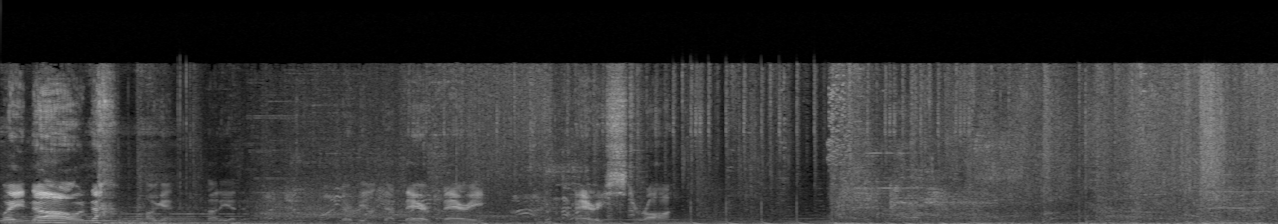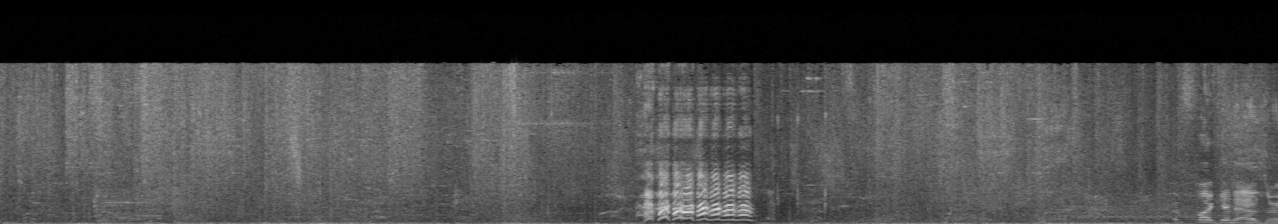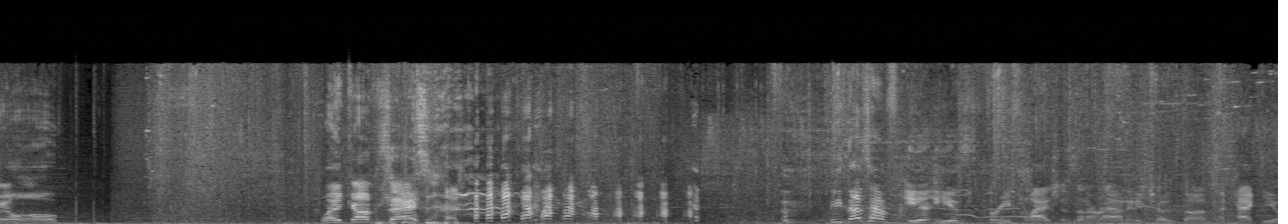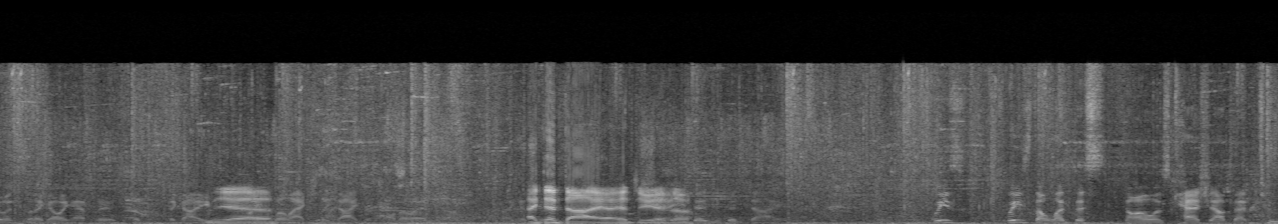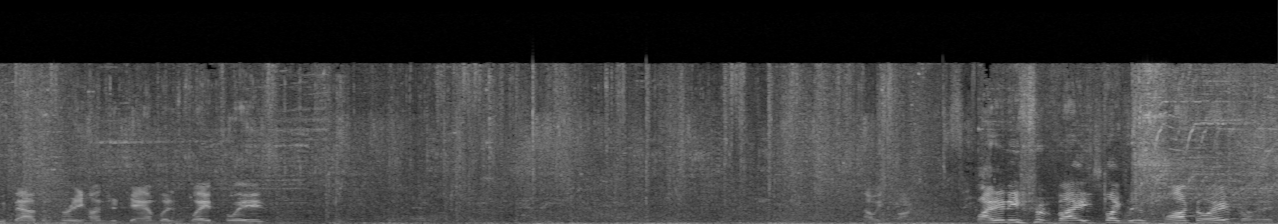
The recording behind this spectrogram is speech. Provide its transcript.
Wait, no, no. Okay. They're beyond that. They're very, very strong. fucking Ezreal ult. Wake up, Zed! he does have, he, he has three flashes in a round and he chose to attack you instead of going after the, the guy who Yeah. like, will actually die. Although it, um, I, guess I did die. I had GA yeah, though. you did, you did die. Please, please don't let this Nautilus cash out that 2,300 Gambler's Blade, please. Oh, he's fucked. Why didn't he provide? He's like, we just walked away from it.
